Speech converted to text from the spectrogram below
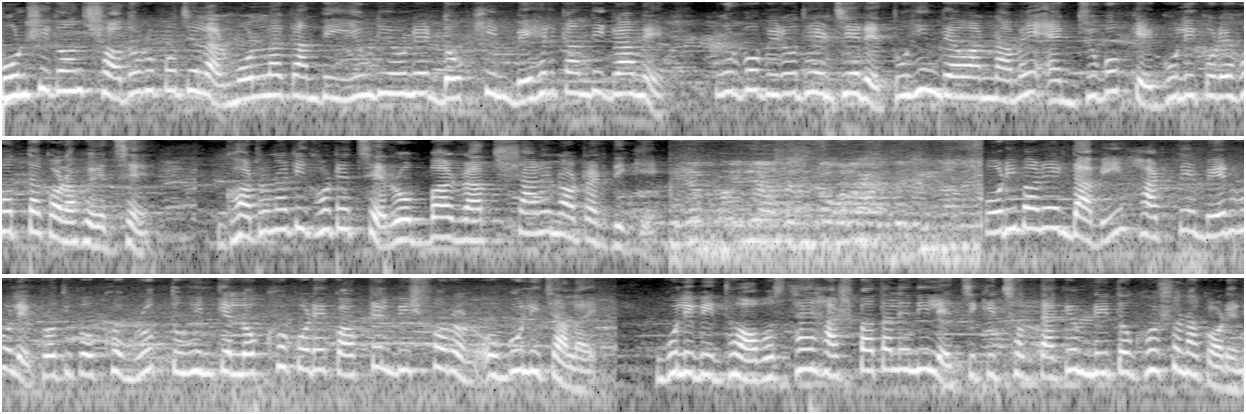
মুন্সীগঞ্জ সদর উপজেলার মোল্লাকান্দি ইউনিয়নের দক্ষিণ বেহেরকান্দি গ্রামে পূর্ব বিরোধের জেরে তুহিন দেওয়ার নামে এক যুবককে গুলি করে হত্যা করা হয়েছে। ঘটনাটি ঘটেছে রোববার রাত সাড়ে নটার দিকে। পরিবারের দাবি, হাঁটতে বের হলে প্রতিপক্ষ গ্রুপ তুহিনকে লক্ষ্য করে ককটেল বিস্ফোরণ ও গুলি চালায়। গুলিবিদ্ধ অবস্থায় হাসপাতালে নিলে চিকিৎসক তাকে মৃত ঘোষণা করেন।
